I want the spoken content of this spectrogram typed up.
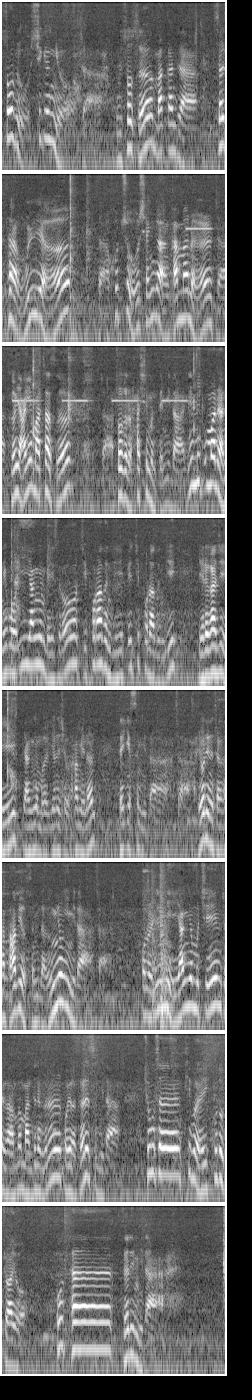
소주, 식용유, 자 굴소스, 맛간장, 설탕, 물엿. 자, 후추, 생강, 간마늘, 자, 그 양에 맞춰서 자, 조절을 하시면 됩니다. 일미뿐만이 아니고 이 양념 베이스로 지포라든지 빼지포라든지 여러 가지 양념을 이런 식으로 하면은 되겠습니다. 자, 요리는 정확한 답이 없습니다. 응용입니다. 자, 오늘 일미 양념 무침 제가 한번 만드는 것을 보여드렸습니다. 중성 TV의 구독, 좋아요 부탁드립니다.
